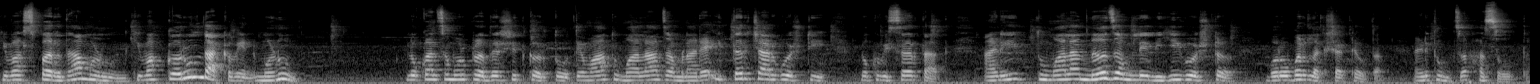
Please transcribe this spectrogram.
किंवा स्पर्धा म्हणून किंवा करून दाखवेन म्हणून लोकांसमोर प्रदर्शित करतो तेव्हा तुम्हाला जमणाऱ्या इतर चार गोष्टी लोक विसरतात. आणि तुम्हाला न जमलेली ही गोष्ट बरोबर लक्षात ठेवतात आणि तुमचं हसवतं.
